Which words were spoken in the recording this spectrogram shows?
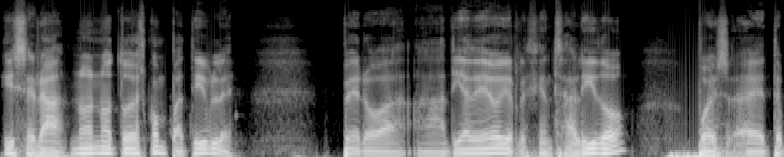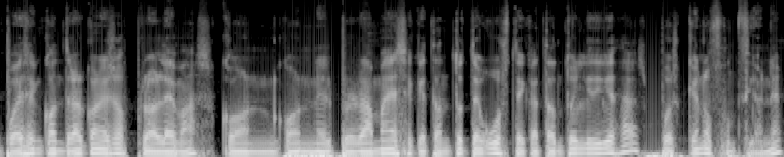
y será, no, no, todo es compatible. Pero a, a día de hoy, recién salido, pues eh, te puedes encontrar con esos problemas, con, con el programa ese que tanto te guste, que tanto utilizas, pues que no funcione.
